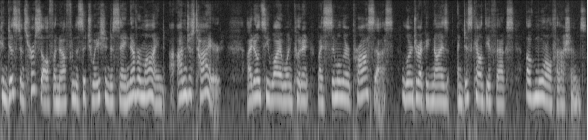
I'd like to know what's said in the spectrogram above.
can distance herself enough from the situation to say, Never mind, I'm just tired. I don't see why one couldn't, by similar process, learn to recognize and discount the effects of moral fashions.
